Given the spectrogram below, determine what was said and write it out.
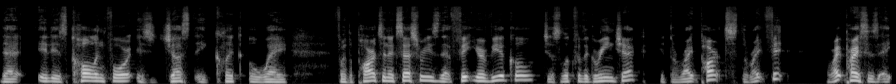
that it is calling for is just a click away. For the parts and accessories that fit your vehicle, just look for the green check, get the right parts, the right fit, the right prices at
